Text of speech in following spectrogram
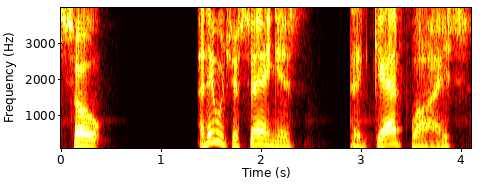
So, I think what you're saying is that gadflies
